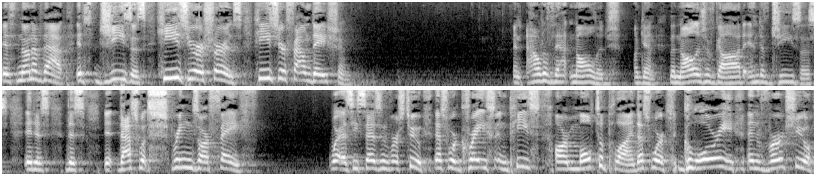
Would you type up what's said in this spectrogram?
it's none of that. It's Jesus. He's your assurance. He's your foundation. And out of that knowledge, again, the knowledge of God and of Jesus, it is this, it, that's what springs our faith. Where, as he says in verse 2, that's where grace and peace are multiplied. That's where glory and virtue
